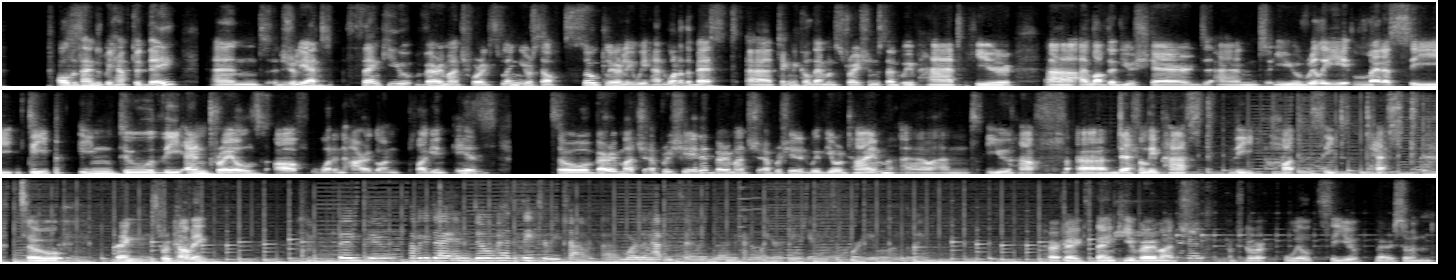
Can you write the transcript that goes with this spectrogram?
all the time that we have today. And Juliette, thank you very much for explaining yourself so clearly. We had one of the best uh, technical demonstrations that we've had here. Uh, I love that you shared and you really let us see deep into the entrails of what an Aragon plugin is. So very much appreciated, very much appreciated with your time, uh, and you have uh, definitely passed the hot seat test. So thanks for coming. Thank you. Have a good day, and don't hesitate to reach out. Uh, more than happy to learn kind of what you're thinking and support you along the way. Perfect. Thank you very much. I'm sure we'll see you very soon.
